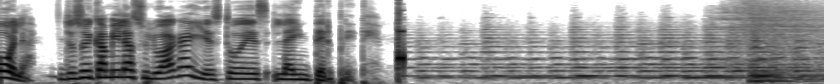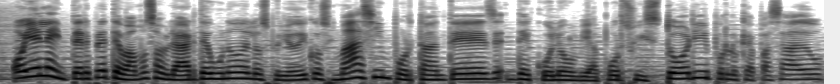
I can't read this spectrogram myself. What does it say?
Hola, yo soy Camila Zuluaga y esto es La Intérprete. Hoy en La Intérprete vamos a hablar de uno de los periódicos más importantes de Colombia por su historia y por lo que ha pasado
